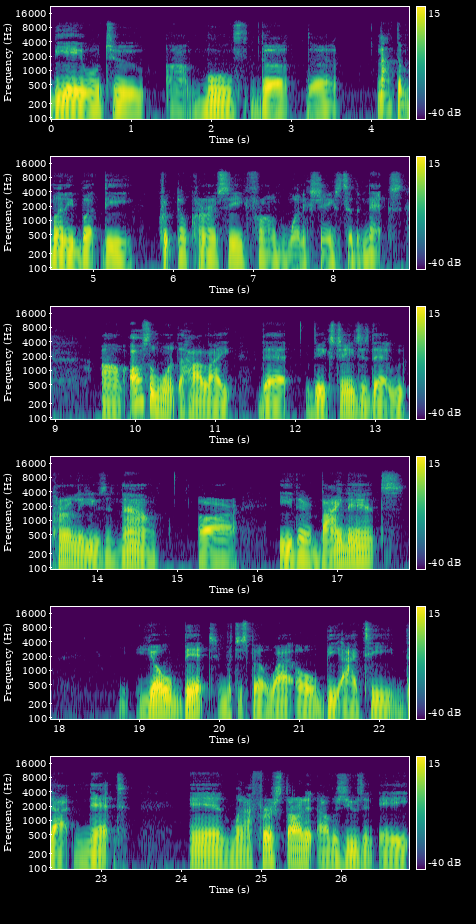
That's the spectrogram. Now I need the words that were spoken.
be able to um, move the the not the money but the cryptocurrency from one exchange to the next. Um, also want to highlight that the exchanges that we're currently using now are either Binance Yobit, which is spelled Y O B I T dot net. And when I first started, I was using a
